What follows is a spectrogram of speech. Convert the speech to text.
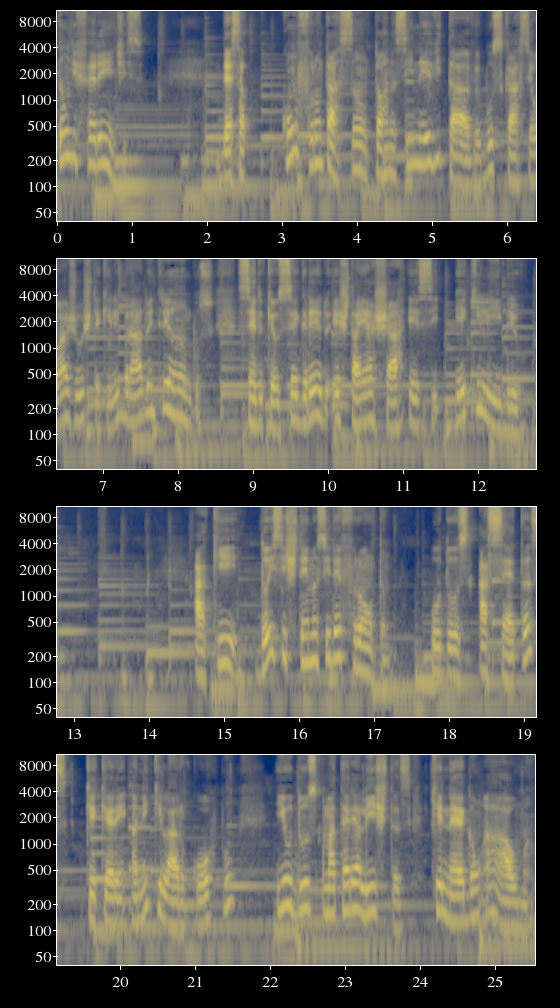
tão diferentes. Dessa confrontação torna-se inevitável buscar seu ajuste equilibrado entre ambos, sendo que o segredo está em achar esse equilíbrio. Aqui, dois sistemas se defrontam: o dos ascetas, que querem aniquilar o corpo, e o dos materialistas, que negam a alma.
